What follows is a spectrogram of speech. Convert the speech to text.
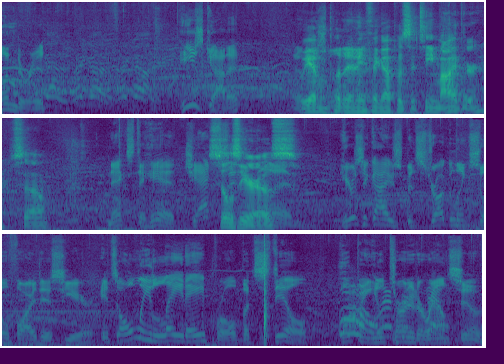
Under it. He's got it. We haven't put anything up as a team either, so. Next to hit, Jackson Still zeros. Glenn. Here's a guy who's been struggling so far this year. It's only late April, but still hoping he'll turn it around soon.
